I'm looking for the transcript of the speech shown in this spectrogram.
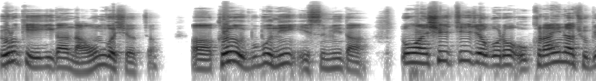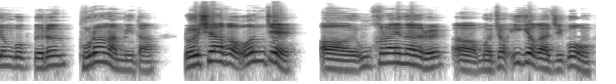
이렇게 얘기가 나온 것이었죠. 어, 그 부분이 있습니다. 또한 실질적으로 우크라이나 주변국들은 불안합니다. 러시아가 언제 어, 우크라이나를 어, 뭐죠? 이겨가지고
